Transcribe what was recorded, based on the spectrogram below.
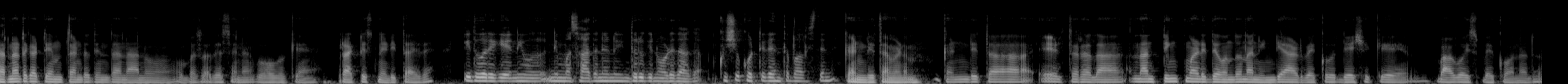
ಕರ್ನಾಟಕ ಟೀಮ್ ತಂಡದಿಂದ ನಾನು ಒಬ್ಬ ಸದಸ್ಯನಾಗಿ ಹೋಗೋಕೆ ಪ್ರಾಕ್ಟೀಸ್ ನಡೀತಾ ಇದೆ. ಇದುವರೆಗೆ ನೀವು ನಿಮ್ಮ ಸಾಧನೆಯನ್ನು ಹಿಂದಿರುಗಿ ನೋಡಿದಾಗ ಖುಷಿ ಕೊಟ್ಟಿದೆ ಅಂತ ಭಾವಿಸ್ತೇನೆ. ಖಂಡಿತ ಮೇಡಮ್. ಖಂಡಿತ ಹೇಳ್ತಾರಲ್ಲ ನಾನು ಥಿಂಕ್ ಮಾಡಿದ್ದೆ ಒಂದು ನಾನು ಇಂಡಿಯಾ ಆಡಬೇಕು ದೇಶಕ್ಕೆ ಭಾಗವಹಿಸಬೇಕು ಅನ್ನೋದು.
